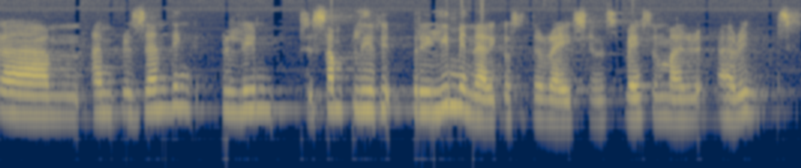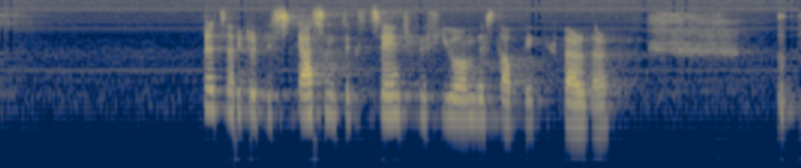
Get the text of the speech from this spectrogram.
um, I'm presenting prelim some pre preliminary considerations based on my uh, research. To discuss and exchange with you on this topic further.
